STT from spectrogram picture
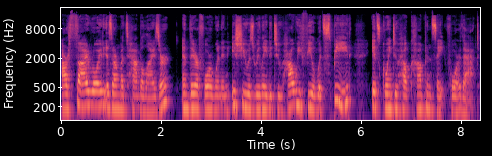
Our thyroid is our metabolizer. And therefore, when an issue is related to how we feel with speed, it's going to help compensate for that.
